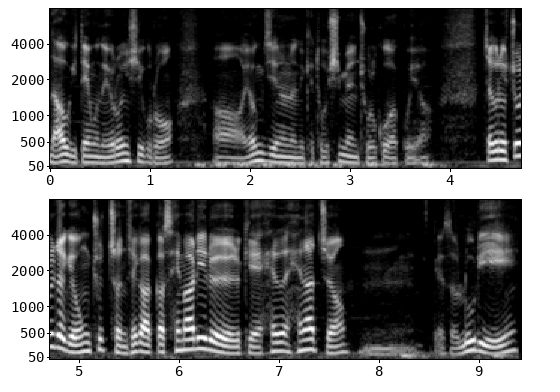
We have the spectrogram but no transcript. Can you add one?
나오기 때문에 이런 식으로 어, 영지는 이렇게 도시면 좋을 것 같고요. 자 그리고 쫄작 영 추천 제가 아까 세 마리를 이렇게 해, 해놨죠. 음, 그래서 룰이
